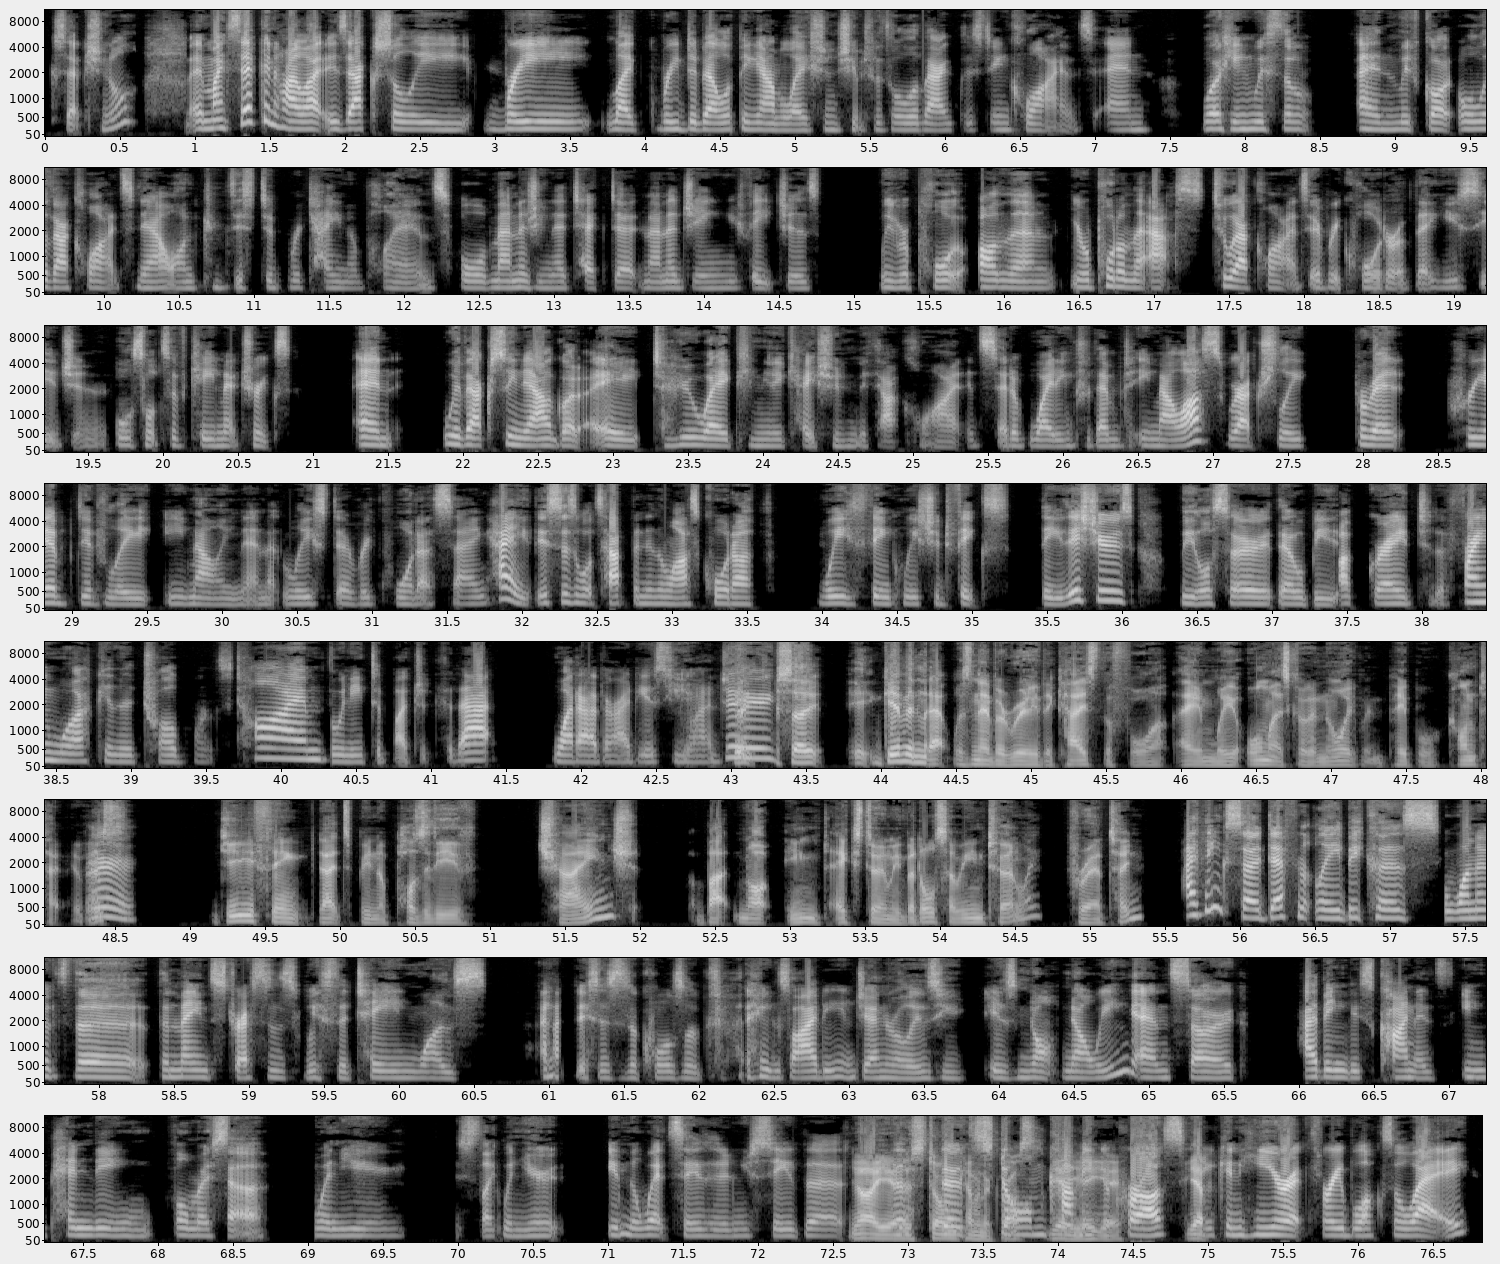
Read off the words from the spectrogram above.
exceptional. And my second highlight is actually re like redeveloping our relationships with all of our existing clients and working with them. And we've got all of our clients now on consistent retainer plans for managing their tech debt, managing new features. We report on them, we report on the apps to our clients every quarter of their usage and all sorts of key metrics. And we've actually now got a two way communication with our client. Instead of waiting for them to email us, we're actually pre- preemptively emailing them at least every quarter saying, hey, this is what's happened in the last quarter. We think we should fix these issues. We also, there will be upgrade to the framework in the 12 months time. We need to budget for that. What other ideas do you want to do? So, so eh, given that was never really the case before, and we almost got annoyed when people contacted us, Mm. do you think that's been a positive change, but not in, externally, but also internally for our team? I think so, definitely, because one of the the main stresses with the team was, and this is the cause of anxiety in general, is you is not knowing, and so having this kind of impending, almost uh, when you it's like when you're in the wet season and you see the Oh yeah, the, storm coming across. storm Yeah, yeah, yeah. across, Yep. you can hear it three blocks away.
